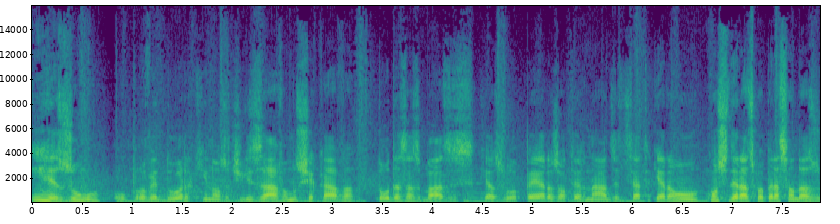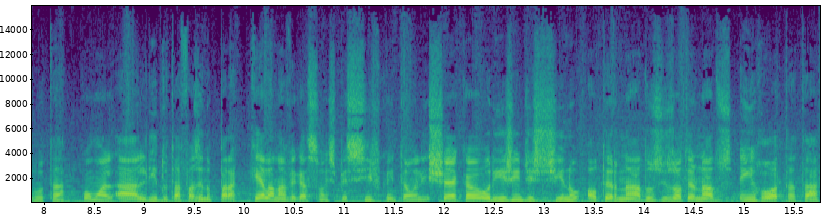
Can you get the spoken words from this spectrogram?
Em resumo, o provedor que nós utilizávamos checava todas as bases que a Azul opera, os alternados, etc., que eram considerados para a operação da Azul, tá? Como a, Lido está fazendo para aquela navegação específica, então ele checa origem, destino, alternados e os alternados em rota, tá?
